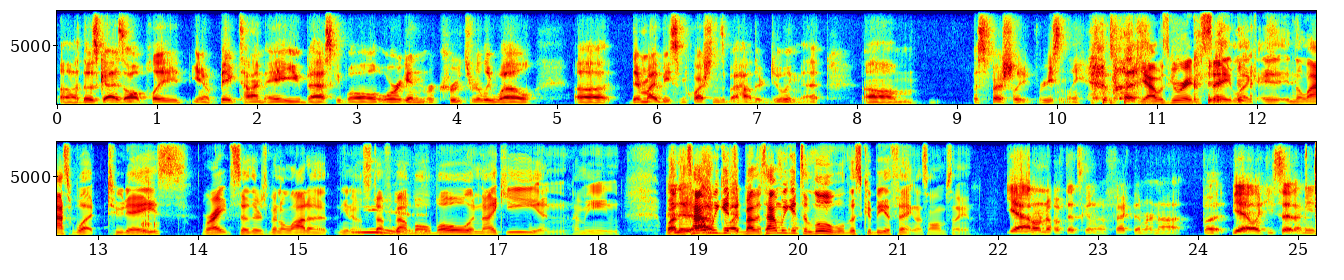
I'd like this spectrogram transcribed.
Uh, those guys all played, you know, big time AAU basketball. Oregon recruits really well. Uh, there might be some questions about how they're doing that, um, especially recently. but Yeah, I was ready to say like in the last what two days, right? So there's been a lot of you know stuff about Yeah. Bol Bol and Nike, and I mean, by And the it- time I we get to, by the time we get to Louisville, this could be a thing. That's all I'm saying. yeah, I don't know if that's going to affect them or not. But yeah, like you said, I mean,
